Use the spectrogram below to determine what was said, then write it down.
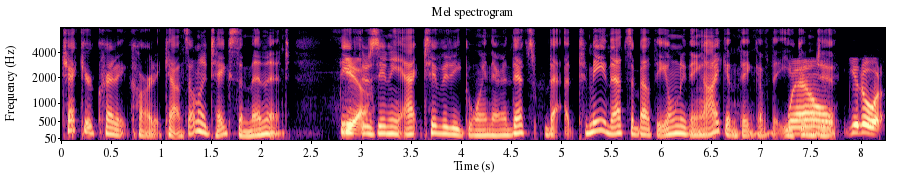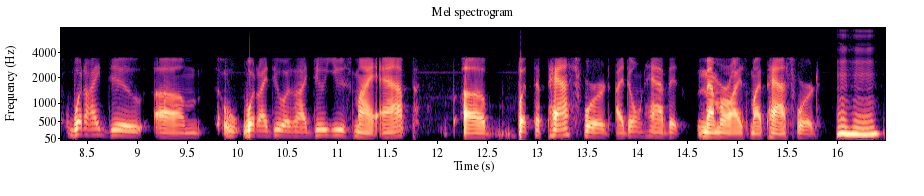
Check your credit card accounts. It only takes a minute. See if there's any activity going there. And that's that to me. That's about the only thing I can think of that you well, can do. you know what? What I do, um, what I do is I do use my app, uh, but the password I don't have it memorized. my password. Mm-hmm.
